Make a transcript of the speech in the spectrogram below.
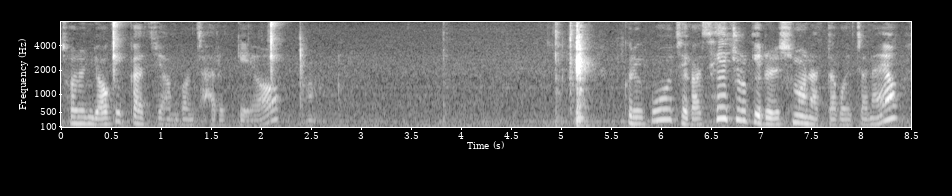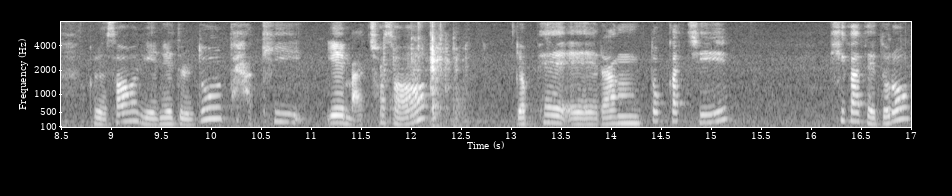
저는 여기까지 한번 자를게요. 그리고 제가 세 줄기를 심어 놨다고 했잖아요. 그래서 얘네들도 다 키에 맞춰서 옆에 애랑 똑같이 키가 되도록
